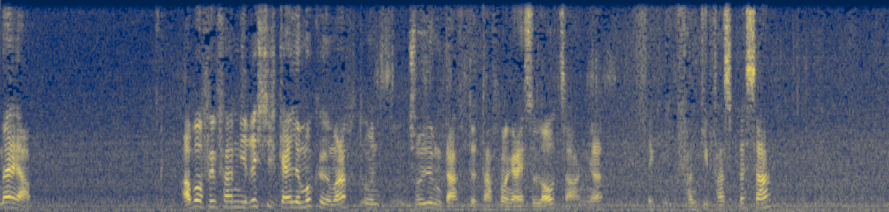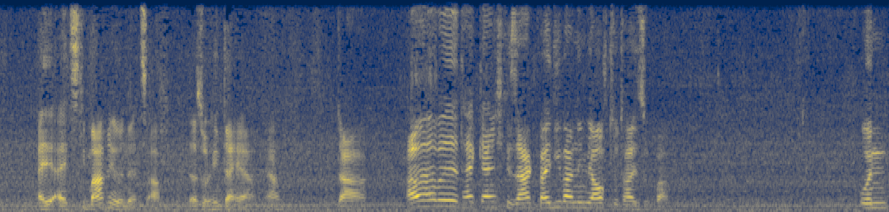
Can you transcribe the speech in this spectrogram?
Naja. Aber auf jeden Fall haben die richtig geile Mucke gemacht und Entschuldigung, darf, das darf man gar nicht so laut sagen. Ja. Ich, ich fand die fast besser als die Marionettes-Affen. Also hinterher. Ja. Da. Aber das halt gar nicht gesagt, weil die waren nämlich auch total super. Und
